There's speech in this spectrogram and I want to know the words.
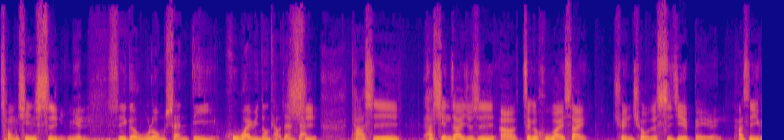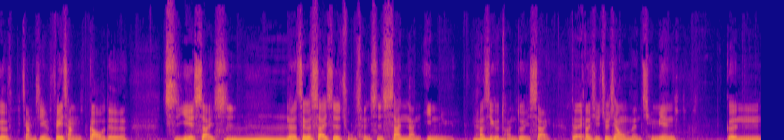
重庆市里面，是一个武隆山地户外运动挑战赛。是，它是它现在就是呃这个户外赛全球的世界杯人，它是一个奖金非常高的。职业赛事，嗯，那这个赛事的组成是三男一女，它是一个团队赛，对，而且就像我们前面跟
